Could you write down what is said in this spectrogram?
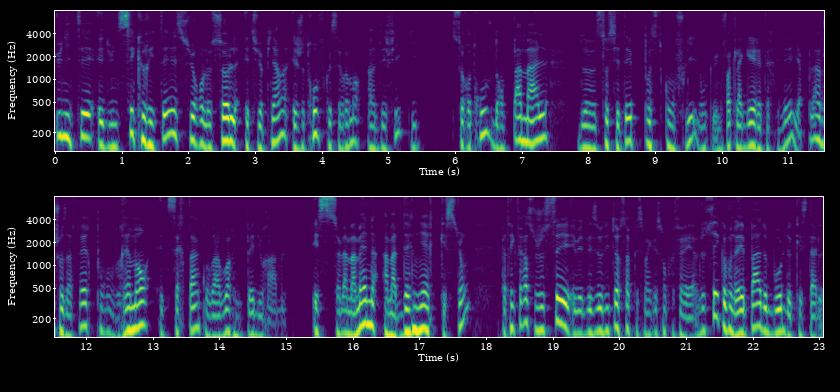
unité et d'une sécurité sur le sol éthiopien. Et je trouve que c'est vraiment un défi qui se retrouve dans pas mal de sociétés post-conflit. Donc une fois que la guerre est terminée, il y a plein de choses à faire pour vraiment être certain qu'on va avoir une paix durable. Et cela m'amène à ma dernière question. Patrick Ferras, je sais, et les auditeurs savent que c'est ma question préférée, hein. je sais que vous n'avez pas de boule de cristal,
